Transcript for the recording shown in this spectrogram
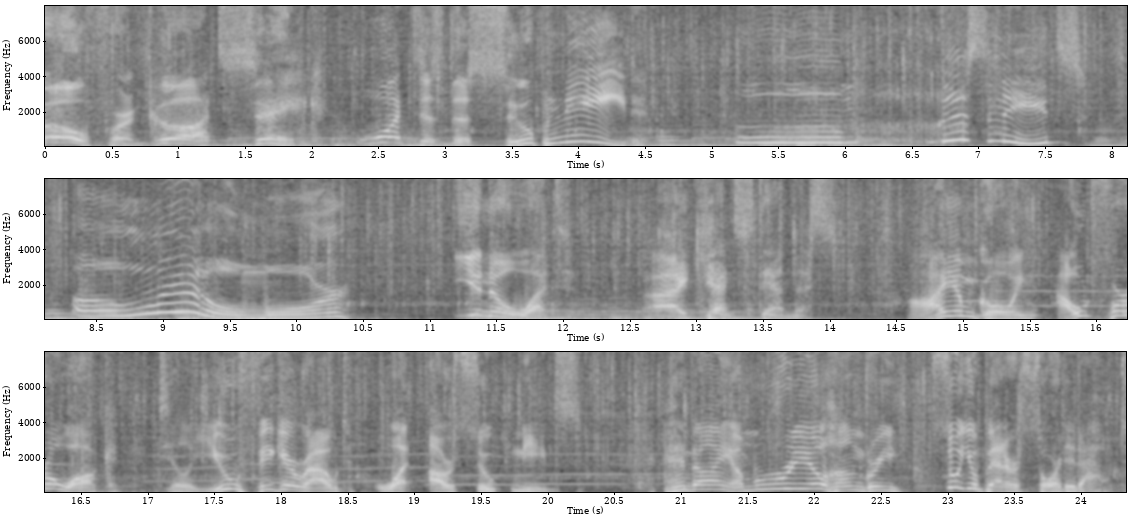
Oh, for God's sake! What does the soup need? Um, this needs a little more. You know what? I can't stand this. I am going out for a walk till you figure out what our soup needs. And I am real hungry, so you better sort it out.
